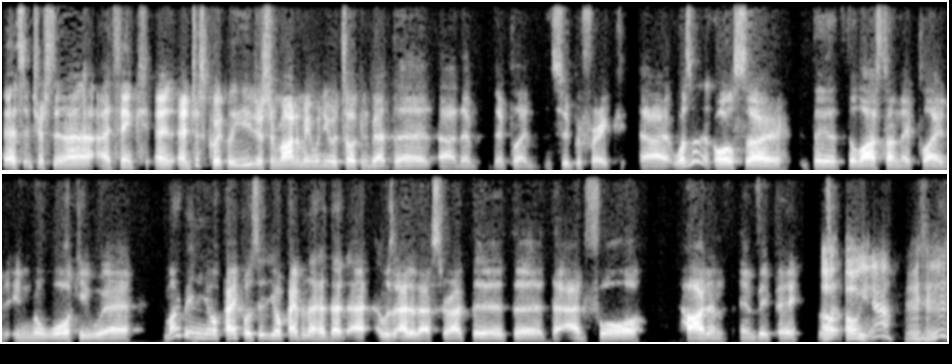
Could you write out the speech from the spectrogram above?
Yeah, it's interesting. Uh, I think, and, and just quickly, you just reminded me when you were talking about the uh, they they played Super Freak. Uh, wasn't it also the the last time they played in Milwaukee where it might have been in your paper? Was it your paper that had that? Uh, it was Adidas, right? The the the ad for Harden MVP. Oh, oh yeah. Mm-hmm.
